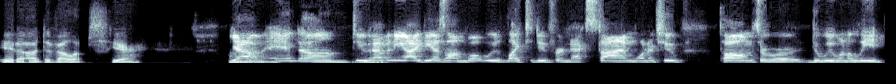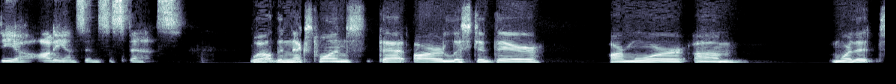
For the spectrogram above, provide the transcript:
it uh, develops here. Yeah, and um, do you have any ideas on what we would like to do for next time? One or two poems, or do we want to leave the uh, audience in suspense? Well, the next ones that are listed there are more um, more that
